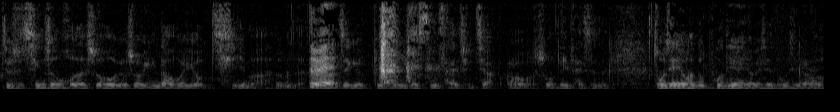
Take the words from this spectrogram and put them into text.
就是性生活的时候，有时候阴道会有气嘛什么的，他把这个变成一个素材去讲，然后说那才是中间有很多铺垫，有一些东西，然后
